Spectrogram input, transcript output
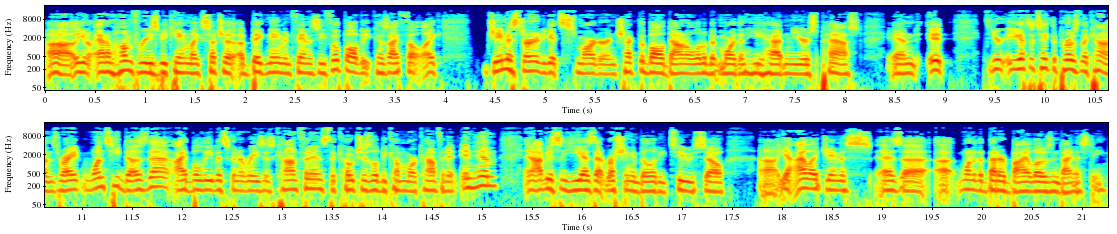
Uh, you know, Adam Humphries became like such a, a big name in fantasy football because I felt like Jameis started to get smarter and check the ball down a little bit more than he had in years past. And it, you you have to take the pros and the cons, right? Once he does that, I believe it's going to raise his confidence. The coaches will become more confident in him. And obviously he has that rushing ability too. So, uh, yeah, I like Jameis as a, a, one of the better buy lows in Dynasty.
